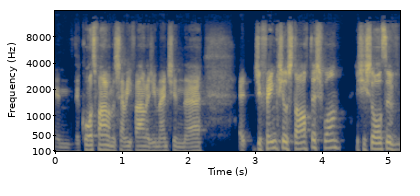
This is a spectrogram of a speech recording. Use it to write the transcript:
in the quarterfinal and the semi final, as you mentioned there. Uh, do you think she'll start this one? Is she sort of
